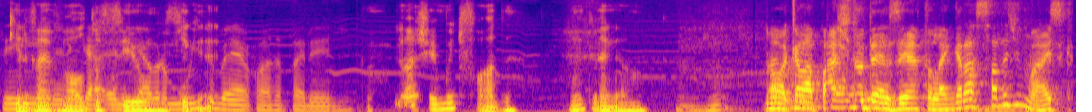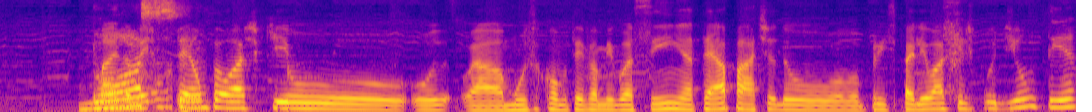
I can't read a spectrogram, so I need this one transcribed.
sim Que ele vai e volta que- o filme, Ele quebra fica- muito bem a quarta parede. Eu achei muito foda. Muito legal. Não, Mas aquela parte do tempo- deserto lá é engraçada demais, cara. Mas ao mesmo Nossa. tempo eu acho que o, o- a música como teve amigo assim, até a parte do príncipe ali, eu acho que eles podiam ter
